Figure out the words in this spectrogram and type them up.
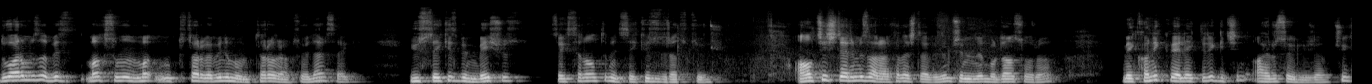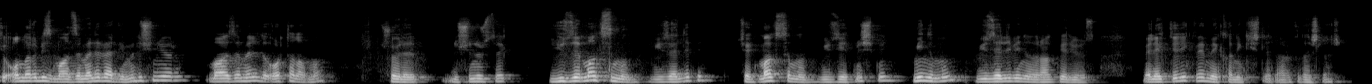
Duvarımızı biz maksimum ma- tutar ve minimum tutar olarak söylersek 108.500 86.800 lira tutuyor. Alçı işlerimiz var arkadaşlar bizim şimdi buradan sonra. Mekanik ve elektrik için ayrı söyleyeceğim. Çünkü onları biz malzemeli verdiğimi düşünüyorum. Malzemeli de ortalama şöyle düşünürsek yüze maksimum 150 bin, şey maksimum 170 bin, minimum 150 bin olarak veriyoruz. Elektrik ve mekanik işleri arkadaşlar.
